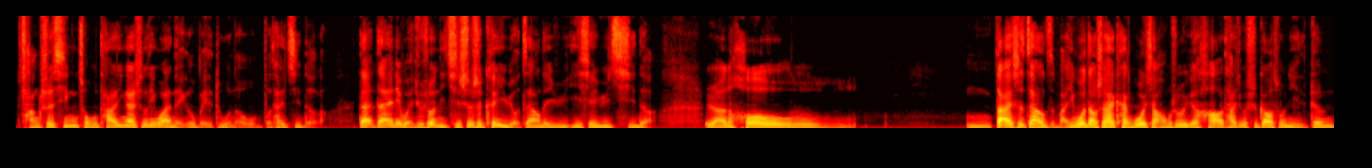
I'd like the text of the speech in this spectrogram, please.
尝试新从，它应该是另外哪个维度呢？我不太记得了。但但 anyway，就是说你其实是可以有这样的预一些预期的，然后，嗯，大概是这样子吧。因为我当时还看过小红书有一个号，它就是告诉你跟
